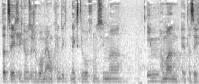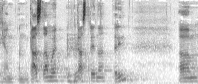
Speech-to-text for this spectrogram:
tatsächlich, wir haben es ja schon ein paar Mal angekündigt, nächste Woche sind wir, im, haben wir einen, äh, tatsächlich einen, einen Gast einmal, einen Gastrednerin. Ähm,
